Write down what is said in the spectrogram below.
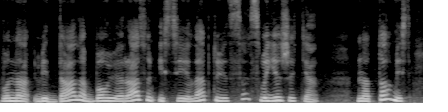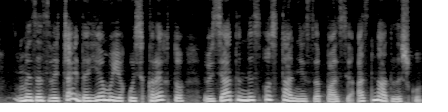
Вона віддала Богові разом із цією лептою все своє життя. Натомість ми зазвичай даємо якусь крихту взяти не з останніх запасів, а з надлишку.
